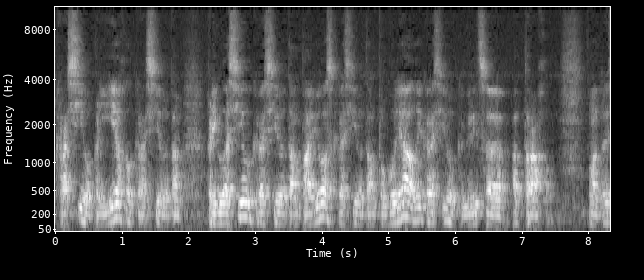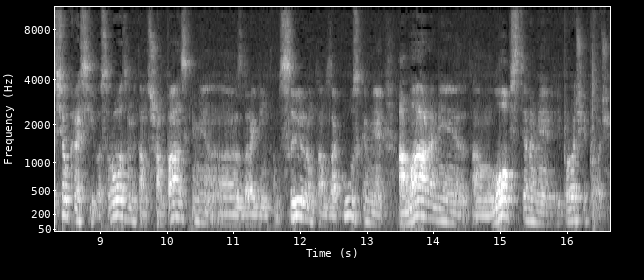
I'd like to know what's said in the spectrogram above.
красиво приехал, красиво там пригласил, красиво там повез, красиво там погулял и красиво, как говорится, оттрахал. Вот, то есть все красиво, с розами, там, с шампанскими, э, с дорогим там, сыром, там, закусками, омарами, там, лобстерами и прочее, прочее.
